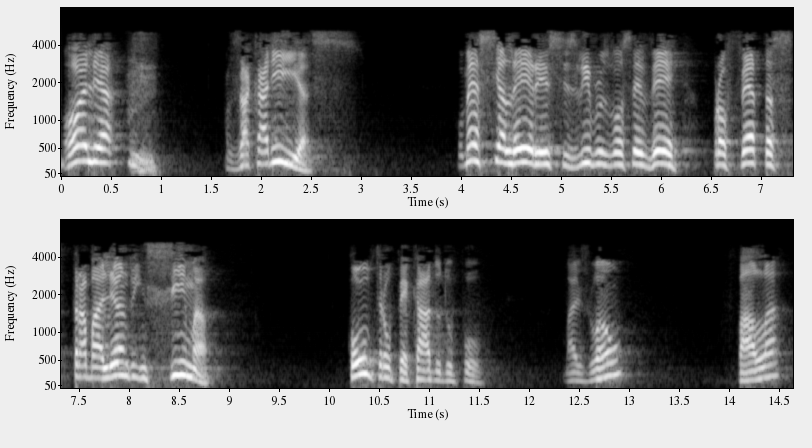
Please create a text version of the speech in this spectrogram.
olha Zacarias. Comece a ler esses livros, você vê profetas trabalhando em cima contra o pecado do povo. Mas João fala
